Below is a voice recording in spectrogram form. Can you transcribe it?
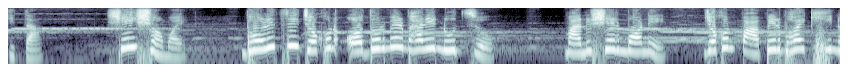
গীতা। সেই সময় ধরিত্রী যখন অধর্মের ভারী নুজ্জ মানুষের মনে যখন পাপের ভয় ক্ষীণ,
